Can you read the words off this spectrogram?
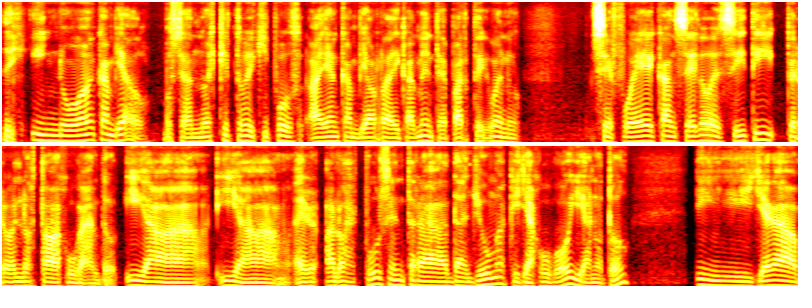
Y, no han cambiado. O sea, no es que estos equipos hayan cambiado radicalmente. Aparte, bueno, se fue Cancelo del City, pero él no estaba jugando. Y a, y a, a los Spurs entra Danjuma, que ya jugó y anotó y llega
